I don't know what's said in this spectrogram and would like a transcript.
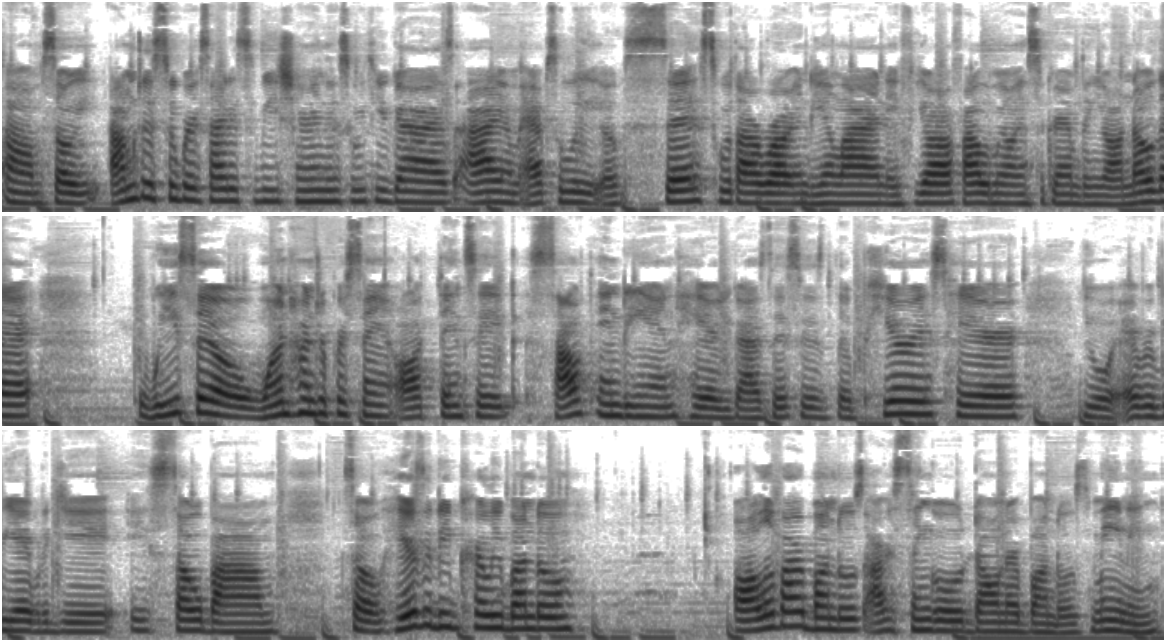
Um, so I'm just super excited to be sharing this with you guys. I am absolutely obsessed with our raw Indian line. If y'all follow me on Instagram, then y'all know that. We sell 100% authentic South Indian hair, you guys. This is the purest hair you will ever be able to get. It's so bomb. So here's a deep curly bundle. All of our bundles are single donor bundles, meaning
